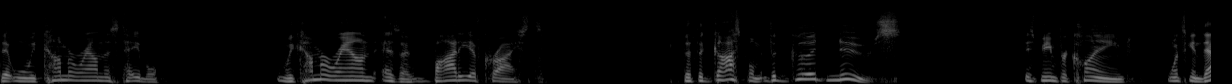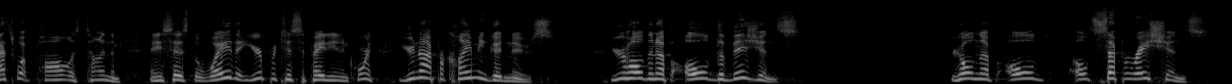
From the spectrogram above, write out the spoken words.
that when we come around this table, we come around as a body of Christ, that the gospel, the good news, is being proclaimed once again. That's what Paul is telling them. And he says the way that you're participating in Corinth, you're not proclaiming good news. You're holding up old divisions. You're holding up old, old separations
